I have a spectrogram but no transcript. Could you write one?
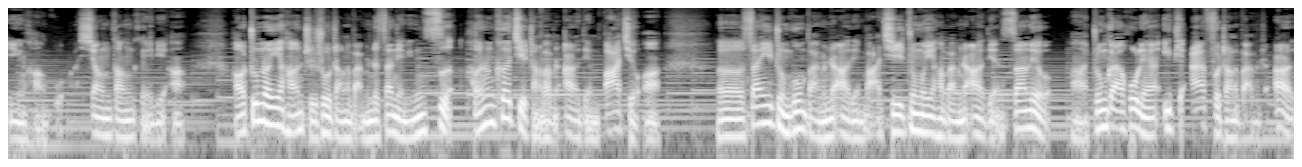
银行股，相当给力啊。好，中证银行指数涨了百分之三点零四，恒生科技涨了百分之二点八九啊，呃，三一重工百分之二点八七，中国银行百分之二点三六啊，中概互联 ETF 涨了百分之二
